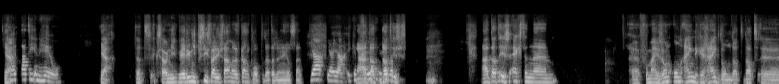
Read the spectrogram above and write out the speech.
Ja. Mij staat hij in heel. Ja, dat, ik zou niet, weet u niet precies waar die staat, maar dat kan kloppen dat er een heel staat. Ja, ja, ja. Ik heb ja, dat, dat, wat... is, nou, dat is echt een. Uh, voor mij zo'n oneindige rijkdom dat, dat, uh,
